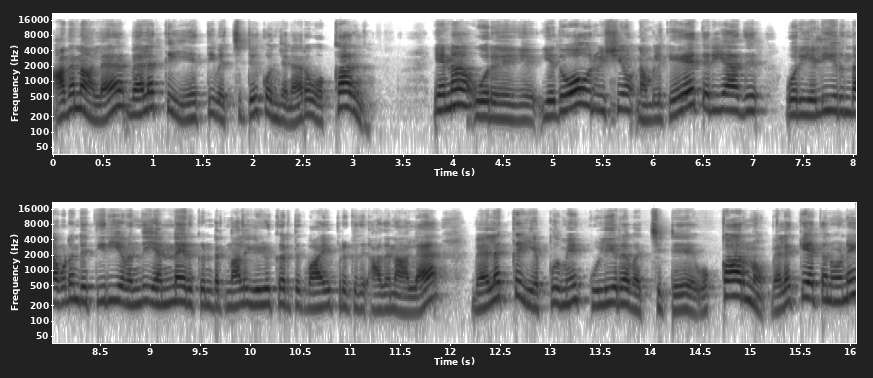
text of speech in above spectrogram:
அதனால் விளக்கு ஏற்றி வச்சுட்டு கொஞ்ச நேரம் உக்காருங்க. ஏன்னா ஒரு எ- ஏதோ ஒரு விஷயம் நம்மளுக்கே தெரியாது. ஒரு எலி இருந்தால் கூட இந்த திரியை வந்து எண்ணெய் இருக்குன்றதுனால இழுக்கிறதுக்கு வாய்ப்பு இருக்குது. அதனால் விளக்கை எப்பவுமே குளிர வச்சுட்டு உட்காரணும் விளக்கேற்றணுன்னே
